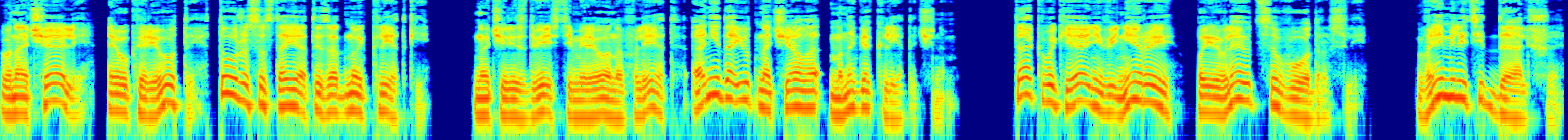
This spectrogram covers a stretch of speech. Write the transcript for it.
Вначале эукариоты тоже состоят из одной клетки, но через 200 миллионов лет они дают начало многоклеточным. Так в океане Венеры появляются водоросли. Время летит дальше,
